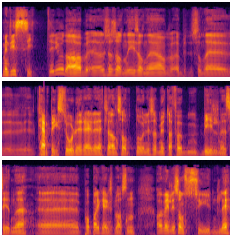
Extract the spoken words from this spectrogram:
Men de sitter jo da altså sånn, i sånne, sånne campingstoler eller et eller annet sånt noe liksom utafor bilene sine eh, på parkeringsplassen. Og er veldig sånn synlig.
